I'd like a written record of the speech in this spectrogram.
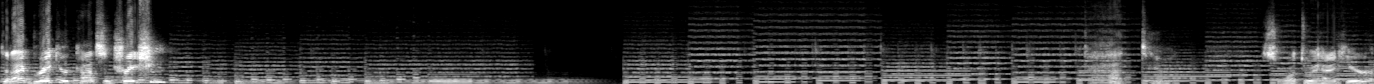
Did I break your concentration? God damn it. So what do I hide here?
